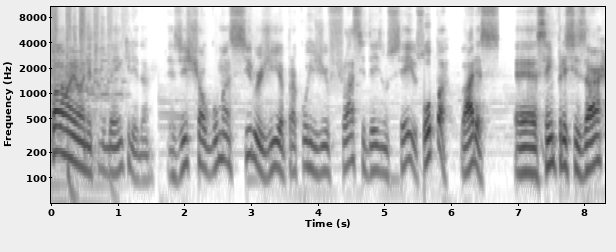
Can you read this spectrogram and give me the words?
Fala, Maione, tudo bem, querida? Existe alguma cirurgia para corrigir flacidez nos seios? Opa, várias é, sem precisar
